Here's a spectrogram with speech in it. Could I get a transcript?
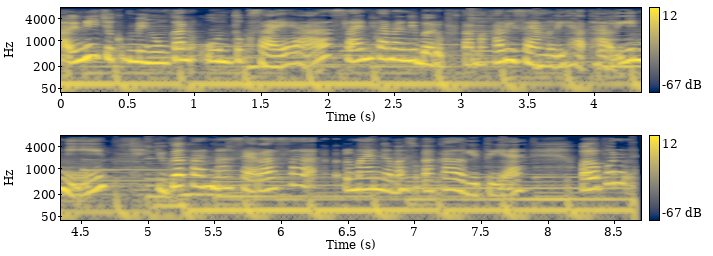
Hal ini cukup membingungkan untuk saya, selain karena ini baru pertama kali saya melihat hal ini, juga karena saya rasa lumayan gak masuk akal gitu ya. Walaupun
